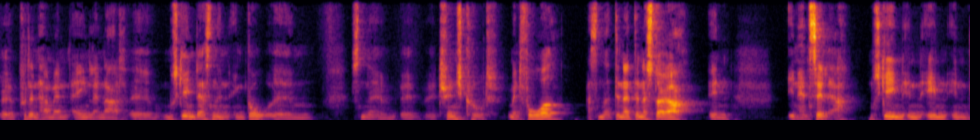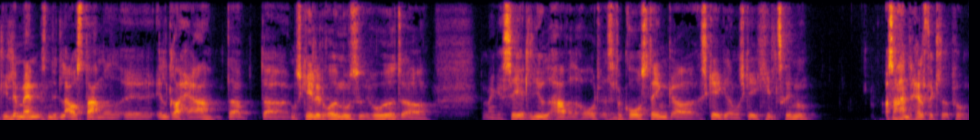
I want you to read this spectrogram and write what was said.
øh, på den her mand af en eller anden art. Øh, måske endda sådan en, en god øh, sådan, øh, øh, trenchcoat, men foret. Altså, den er, den er større, end, end han selv er. Måske en, en, en, en lille mand, sådan lidt lavstammet, øh, ældre herre, der, der måske er lidt rødmusset i hovedet, og man kan se, at livet har været hårdt. Altså for grå stænk, og skægget er måske ikke helt trimmet. Og så har han et halsterklæde på,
